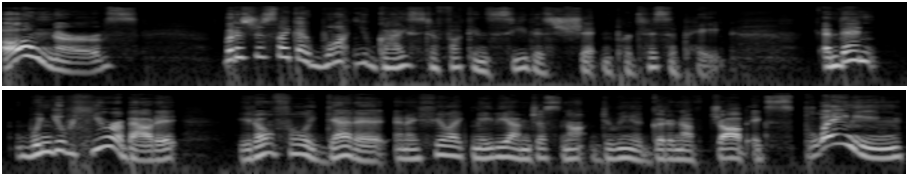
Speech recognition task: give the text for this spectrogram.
own nerves. But it's just like I want you guys to fucking see this shit and participate. And then when you hear about it, you don't fully get it. And I feel like maybe I'm just not doing a good enough job explaining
